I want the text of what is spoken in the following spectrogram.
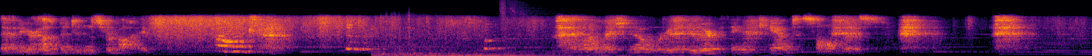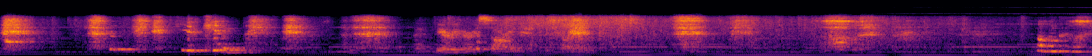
that your husband didn't survive. Oh, I want to let you know we're going to do everything we can to solve this. You're kidding me. I'm very, very sorry to have to tell you. Oh, God. Oh,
